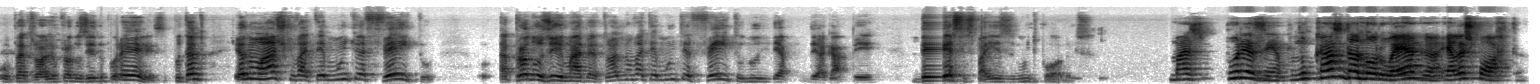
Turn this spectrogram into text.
o petróleo produzido por eles. Portanto, eu não acho que vai ter muito efeito. Produzir mais petróleo não vai ter muito efeito no DHP desses países muito pobres. Mas, por exemplo, no caso da Noruega, ela exporta.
